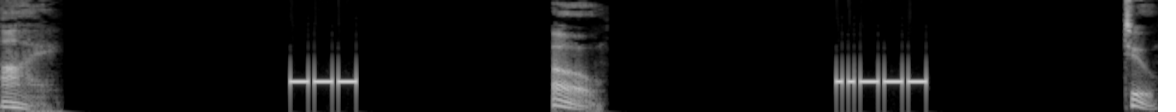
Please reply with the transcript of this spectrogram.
I. O. Two.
